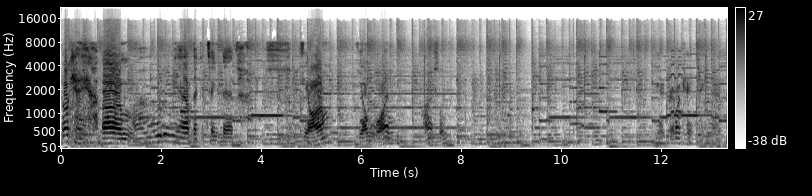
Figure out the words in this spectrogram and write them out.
Okay, um, who do we have that can take that? The arm? The only one, honestly. Yeah, Grandma can't take that.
